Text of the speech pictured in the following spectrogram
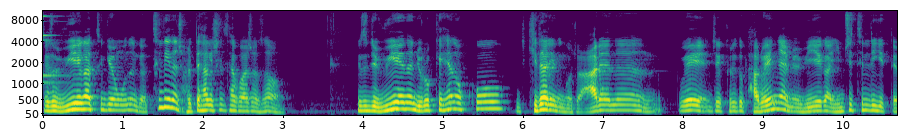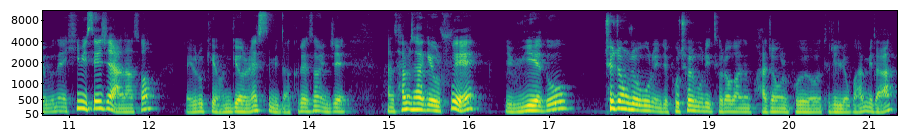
그래서 위에 같은 경우는 그러니까 틀리는 절대 하기 싫다고 하셔서 그래서 이제 위에는 이렇게 해놓고 기다리는 거죠. 아래는 왜 이제 그래도 바로 했냐면 위에가 임시 틀리기 때문에 힘이 세지 않아서 이렇게 연결을 했습니다. 그래서 이제 한 3, 4개월 후에 위에도 최종적으로 이제 보철물이 들어가는 과정을 보여드리려고 합니다.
